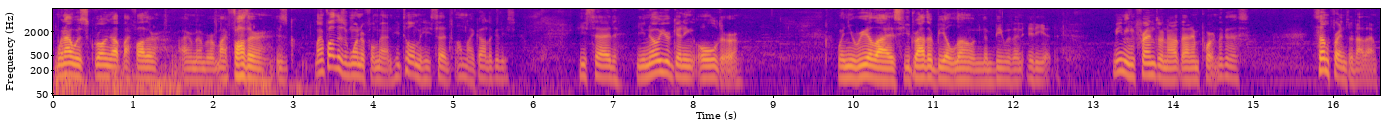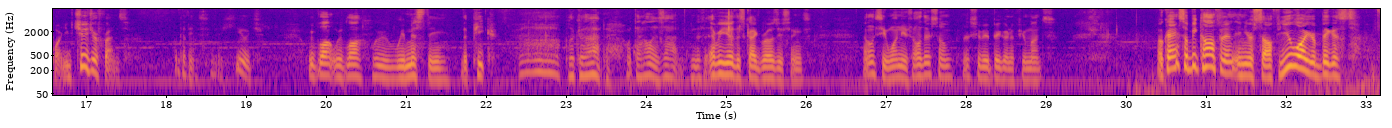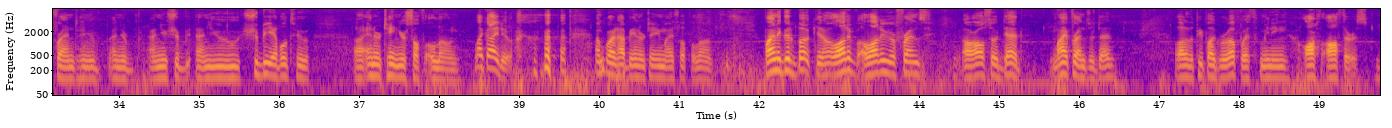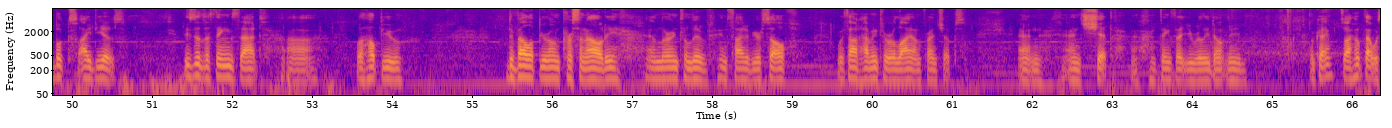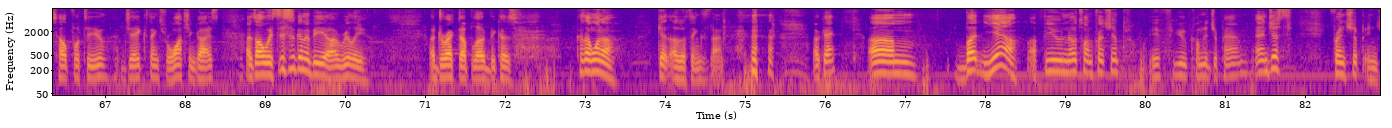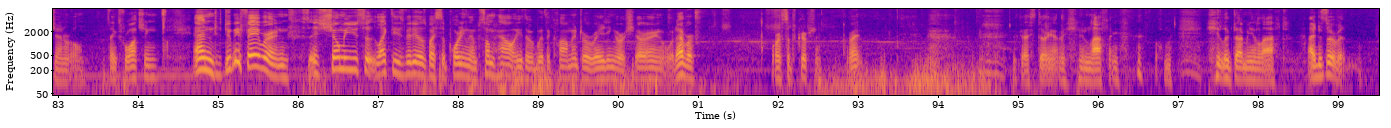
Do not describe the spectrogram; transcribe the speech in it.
when I was growing up, my father. I remember my father is my father's a wonderful man. He told me. He said, "Oh my God, look at these." He said, "You know, you're getting older." When you realize you'd rather be alone than be with an idiot. Meaning, friends are not that important. Look at this. Some friends are not that important. You choose your friends. Look at these. They're huge. We've lost. We've lost. We, we missed the the peak. Look at that. What the hell is that? This, every year this guy grows these things. I only see one use. Oh, there's some. This should be bigger in a few months. Okay, so be confident in yourself. You are your biggest friend, and you and you and you should be, and you should be able to uh, entertain yourself alone, like I do. I'm quite happy entertaining myself alone. Find a good book. You know, a lot of a lot of your friends are also dead. My friends are dead. A lot of the people I grew up with, meaning authors, books, ideas. These are the things that uh, will help you develop your own personality and learn to live inside of yourself without having to rely on friendships. and and shit, and things that you really don't need. Okay, so I hope that was helpful to you, Jake. Thanks for watching, guys. As always, this is going to be a really a direct upload because because I want to get other things done. okay, um, but yeah, a few notes on friendship if you come to Japan and just friendship in general. Thanks for watching, and do me a favor and show me you like these videos by supporting them somehow, either with a comment or rating or sharing or whatever, or a subscription. Right? Guy's staring at me and laughing. he looked at me and laughed. I deserve it.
